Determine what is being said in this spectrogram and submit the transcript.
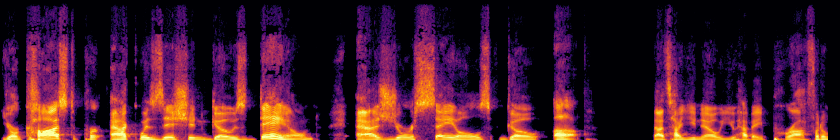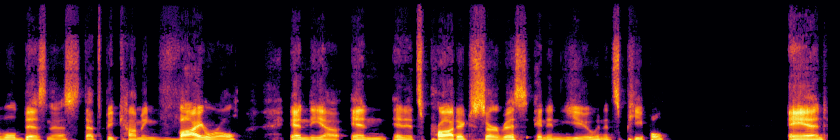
your cost per acquisition goes down as your sales go up. That's how you know you have a profitable business that's becoming viral in the uh, in in its product, service, and in you and its people, and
